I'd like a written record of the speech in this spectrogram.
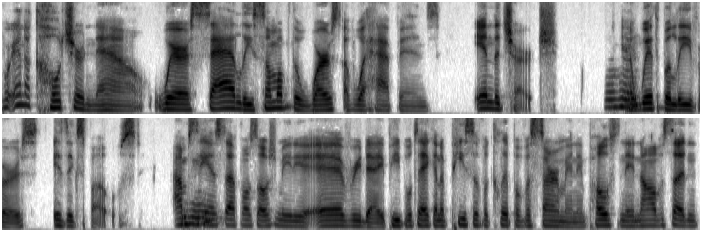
we're in a culture now where sadly some of the worst of what happens in the church Mhm. and with believers is exposed. I'm Mhm. seeing stuff on social media every day. People taking a piece of a clip of a sermon and posting it, and all of a sudden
